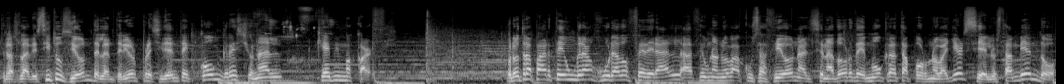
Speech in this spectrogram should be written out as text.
tras la destitución del anterior presidente congresional Kevin McCarthy. Por otra parte, un gran jurado federal hace una nueva acusación al senador demócrata por Nueva Jersey. ¿Lo están viendo?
